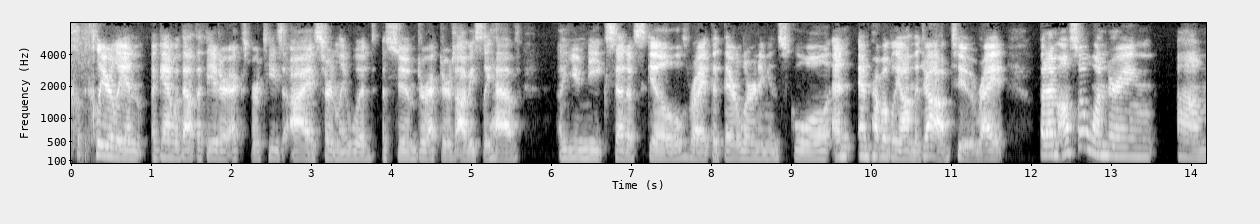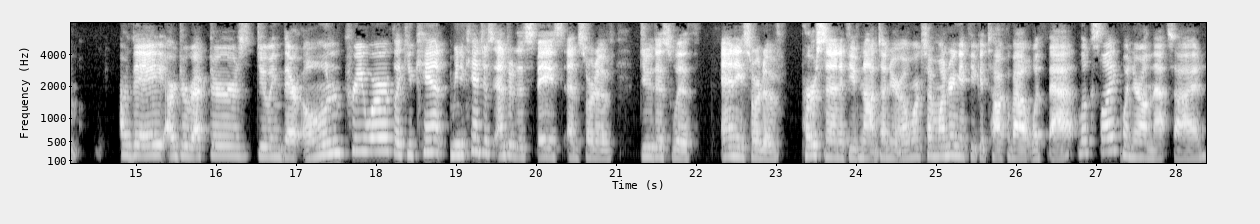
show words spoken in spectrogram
cl- clearly, and again, without the theater expertise, I certainly would assume directors obviously have a unique set of skills, right, that they're learning in school and and probably on the job too, right? But I'm also wondering, um, are they are directors doing their own pre-work? Like you can't, I mean, you can't just enter this space and sort of do this with any sort of person if you've not done your own work. So I'm wondering if you could talk about what that looks like when you're on that side.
